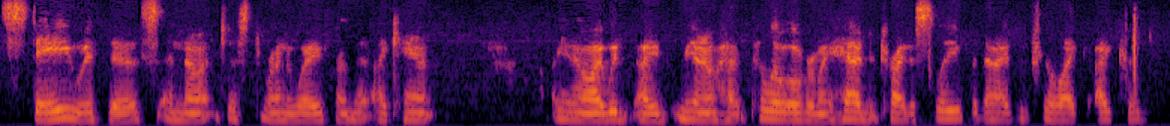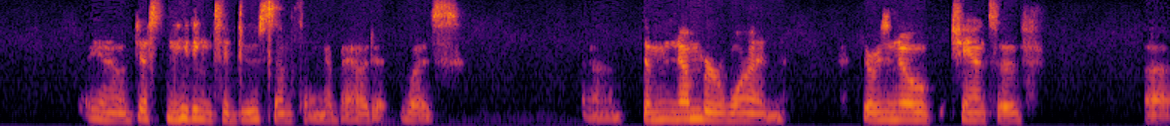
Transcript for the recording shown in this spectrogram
stay with this and not just run away from it? I can't, you know, I would, I, you know, had a pillow over my head to try to sleep, but then I didn't feel like I could you know, just needing to do something about it was um, the number one. There was no chance of, uh,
